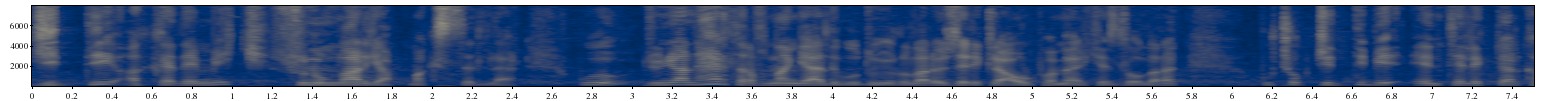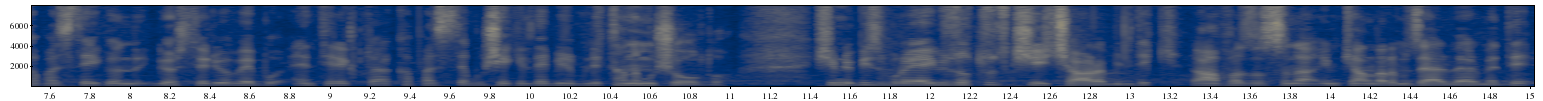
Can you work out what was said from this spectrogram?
ciddi akademik sunumlar yapmak istediler. Bu dünyanın her tarafından geldi bu duyurular. Özellikle Avrupa merkezli olarak. Bu çok ciddi bir entelektüel kapasiteyi gö- gösteriyor ve bu entelektüel kapasite bu şekilde birbirini tanımış oldu. Şimdi biz buraya 130 kişiyi çağırabildik. Daha fazlasına imkanlarımız el vermedi.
